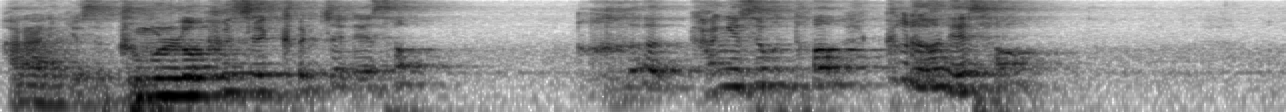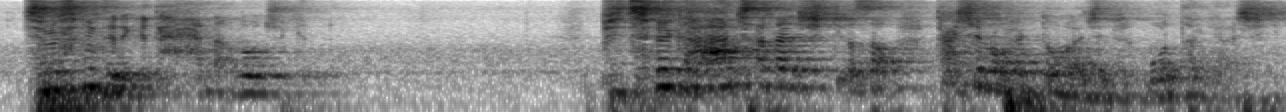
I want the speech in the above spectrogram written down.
하나님께서 그물로 그것을 건져내서 그 강에서부터 끌어내서 짐승들에게 다 나눠주겠다. 빛을 다 차단시켜서 다시는 활동하지 못하게 하시고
